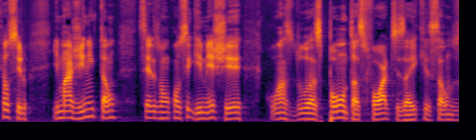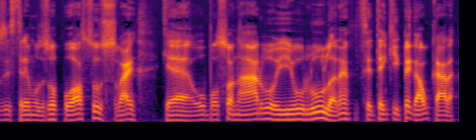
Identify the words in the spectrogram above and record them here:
que é o Ciro. Imagina então se eles vão conseguir mexer com as duas pontas fortes aí, que são dos extremos opostos, vai que é o Bolsonaro e o Lula, né? Você tem que pegar o cara,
